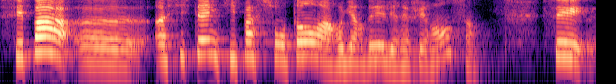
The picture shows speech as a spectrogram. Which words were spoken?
c'est pas euh, un système qui passe son temps à regarder les références, c'est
